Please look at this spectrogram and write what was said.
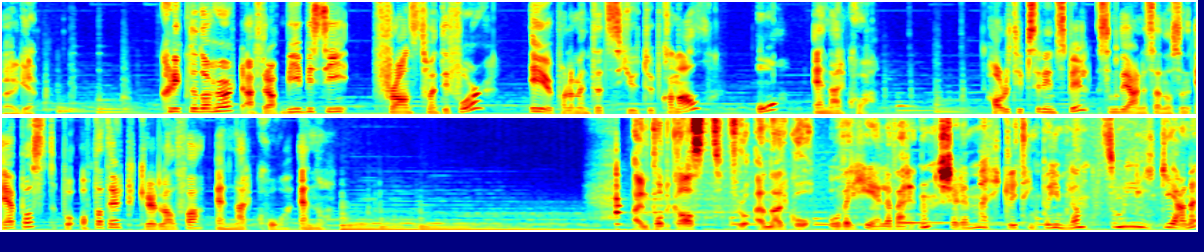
Berge. Klippene du har hørt, er fra BBC, France 24, EU-parlamentets YouTube-kanal og NRK. Har du tips eller innspill, så må du gjerne sende oss en e-post på oppdatert krøllalfa nrk.no. En podkast fra NRK. Over hele verden skjer det merkelige ting på himmelen som like gjerne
